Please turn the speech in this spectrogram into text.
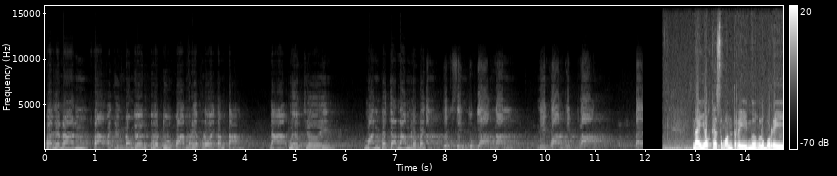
เพราะฉะนั้นฝากไปถึงน้องเดินตรวจดูความเรียบร้อยต่างๆนะเพิกเฉย มันก็จะนำลงไปทุกสิ่งทุกอย่างนั้น มีความผิดพลาดนายกเทศมนตรีเมืองลบบุรี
